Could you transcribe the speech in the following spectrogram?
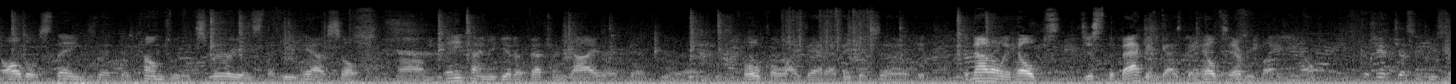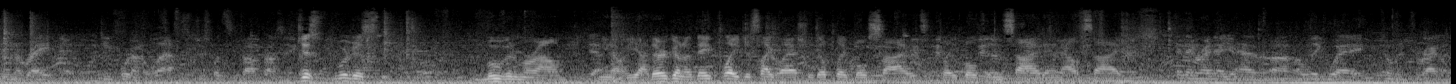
all those things that, that comes with experience that he has. So, um, anytime you get a veteran guy that, that uh, vocal like that, I think it's uh, it, it not only helps just the back end guys, but it helps everybody. You know. Because you have Justin Houston on the right and Dee Ford on the left. Just what's the thought process? just we're just moving them around. Yeah. You know, yeah, they're gonna. They play just like last year. They'll play both sides. Play both inside and outside. And then right now you have uh, Eligwe filling in for Ragland.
